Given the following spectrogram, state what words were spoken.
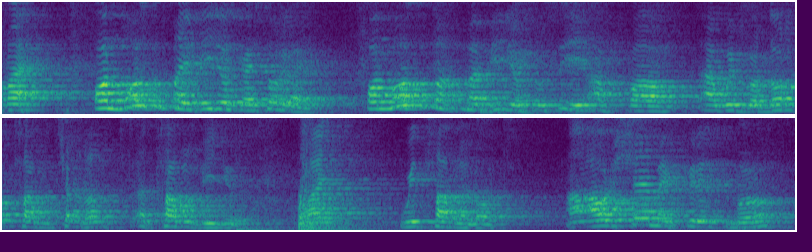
Right. On most of my videos, guys, sorry guys. On most of my, videos, you'll see I've, um, uh, we've got a lot of travel, tra- uh, travel videos, right? We travel a lot. I'll share my experience tomorrow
